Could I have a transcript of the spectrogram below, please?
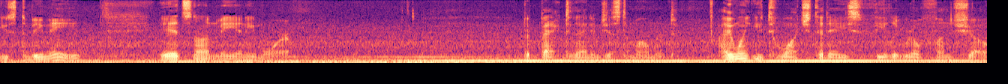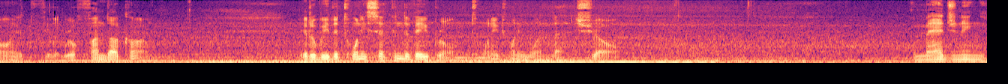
used to be me. It's not me anymore. But back to that in just a moment. I want you to watch today's Feel It Real Fun show at feelitrealfun.com. It'll be the 22nd of April, 2021, that show. Imagining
